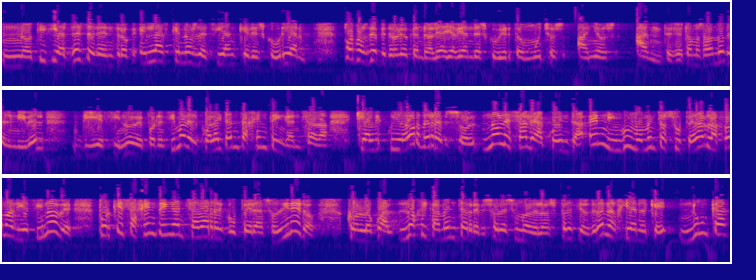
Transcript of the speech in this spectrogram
noticias desde dentro en las que nos decían que descubrían pozos de petróleo que en realidad ya habían descubierto muchos años antes. Estamos hablando del nivel 19, por encima del cual hay tanta gente enganchada que al cuidador de Repsol no le sale a cuenta en ningún momento superar la zona 19, porque esa gente enganchada recupera su dinero. Con lo cual, lógicamente, Repsol es uno de los precios de la energía en el que nunca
